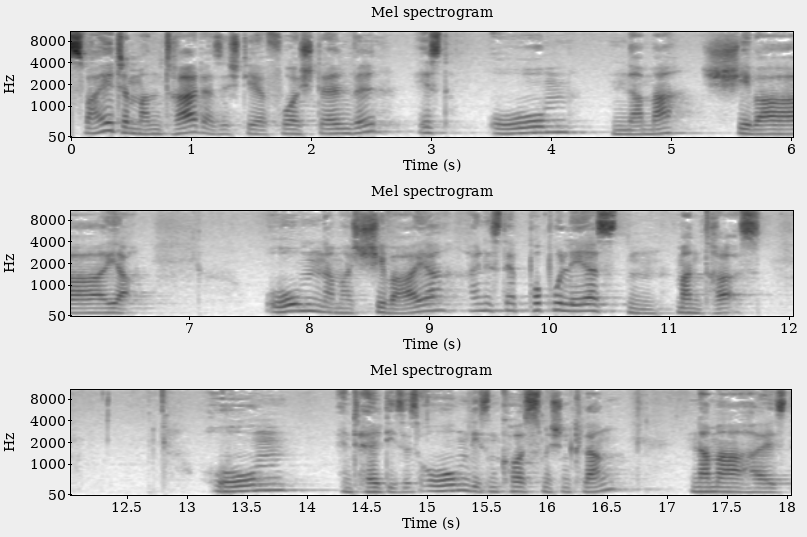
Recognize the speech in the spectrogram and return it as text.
zweite Mantra, das ich dir vorstellen will, ist Om Namah Shivaya. Om Namah Shivaya, eines der populärsten Mantras. Om enthält dieses Om, diesen kosmischen Klang. Nama heißt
